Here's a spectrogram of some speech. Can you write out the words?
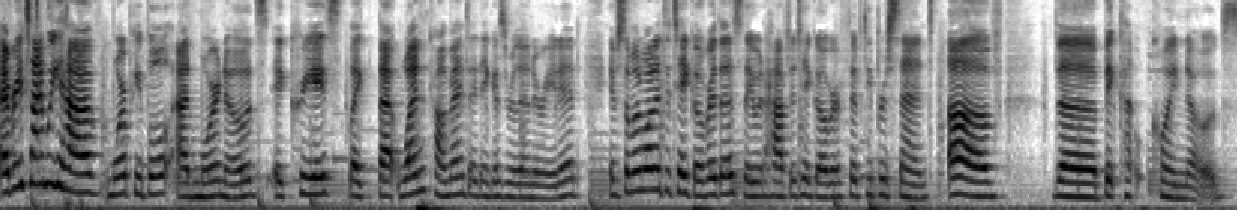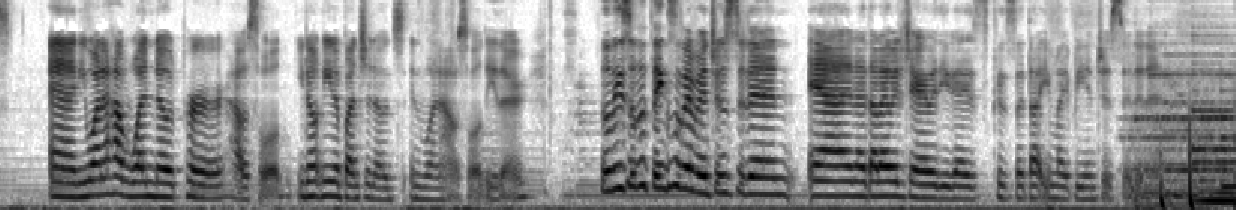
Every time we have more people add more nodes, it creates like that one comment I think is really underrated. If someone wanted to take over this, they would have to take over 50% of the Bitcoin nodes and you want to have one node per household. You don't need a bunch of nodes in one household either. So these are the things that I'm interested in, and I thought I would share with you guys because I thought you might be interested in it.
